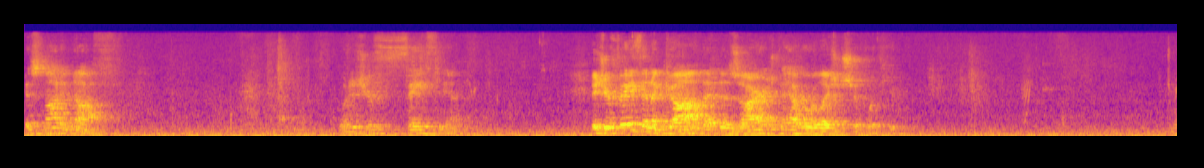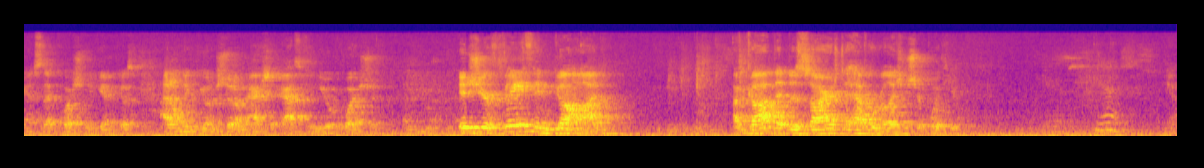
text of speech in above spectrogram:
it's not enough. What is your faith in? Is your faith in a God that desires to have a relationship with you? Let me ask that question again because I don't think you understood. I'm actually asking you a question. Is your faith in God a God that desires to have a relationship with you? Yes. Yeah.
